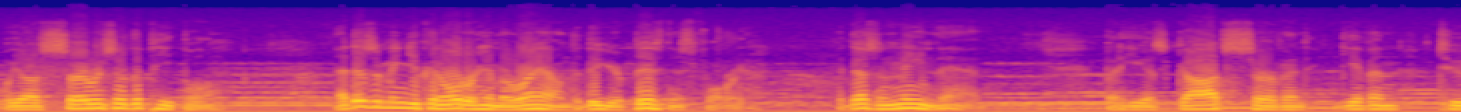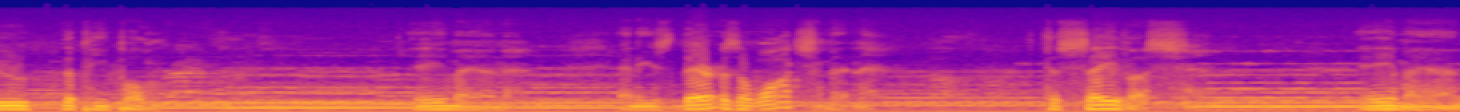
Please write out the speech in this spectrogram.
We are servants of the people. That doesn't mean you can order him around to do your business for you. It doesn't mean that. But he is God's servant given to the people. Amen. And he's there as a watchman to save us. Amen.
